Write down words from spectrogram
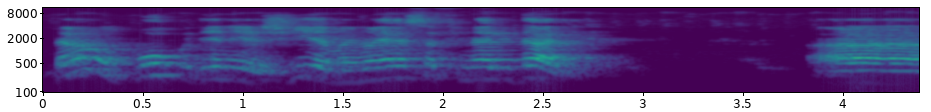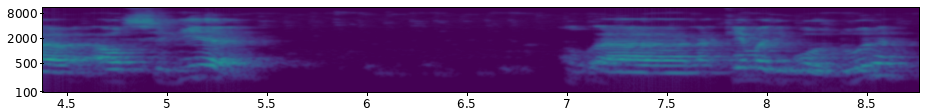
dá um pouco de energia, mas não é essa a finalidade ah, auxilia na queima de gordura,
